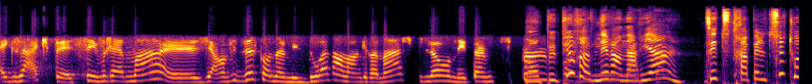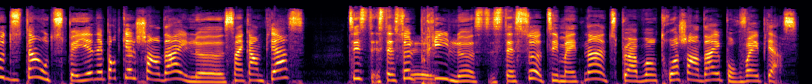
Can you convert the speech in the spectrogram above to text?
Exact. C'est vraiment, euh, j'ai envie de dire qu'on a mis le doigt dans l'engrenage, puis là, on est un petit peu. On peut plus revenir en arrière. Tu te rappelles-tu, toi, du temps où tu payais n'importe quel chandail, là, 50 pièces? C'était ça le euh. prix, là. C'était ça. sais, maintenant, tu peux avoir trois chandails pour 20 pièces.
